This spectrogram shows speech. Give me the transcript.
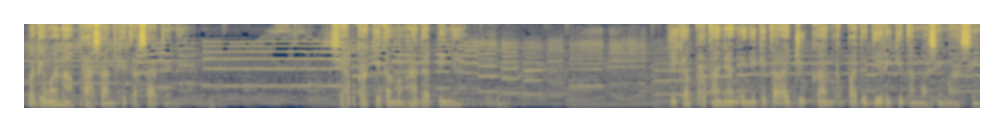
Bagaimana perasaan kita saat ini? Siapkah kita menghadapinya? Jika pertanyaan ini kita ajukan kepada diri kita masing-masing,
